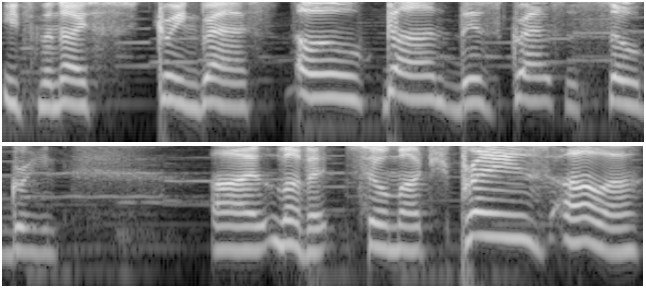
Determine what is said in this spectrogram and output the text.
eats the nice green grass. Oh god, this grass is so green. I love it so much. Praise Allah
